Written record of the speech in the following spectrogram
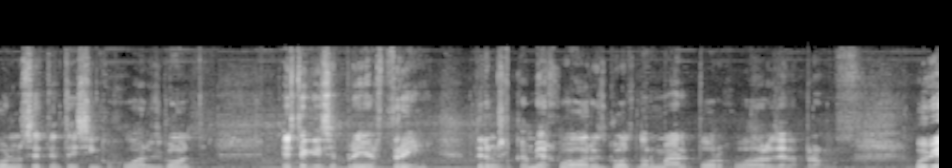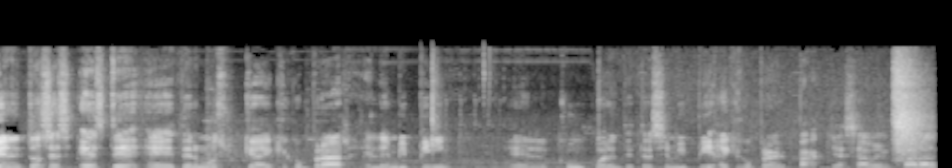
con los 75 jugadores gold. Este que dice player 3, tenemos que cambiar jugadores gold normal por jugadores de la promo. Muy bien, entonces este eh, tenemos que hay que comprar el MVP el Q43 MVP hay que comprar el pack ya saben para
